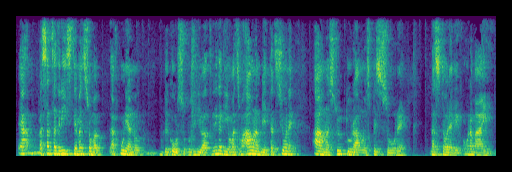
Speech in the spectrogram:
è abbastanza triste, ma insomma alcuni hanno decorso positivo, altri negativo, ma insomma ha un'ambientazione, ha una struttura, ha uno spessore. La storia che oramai,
